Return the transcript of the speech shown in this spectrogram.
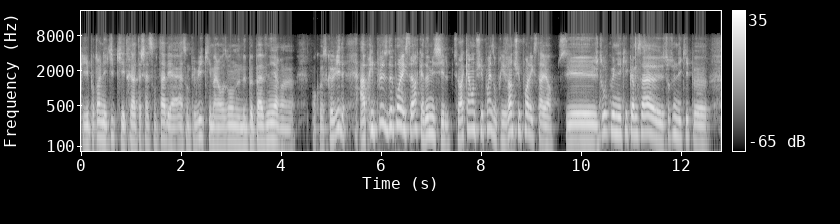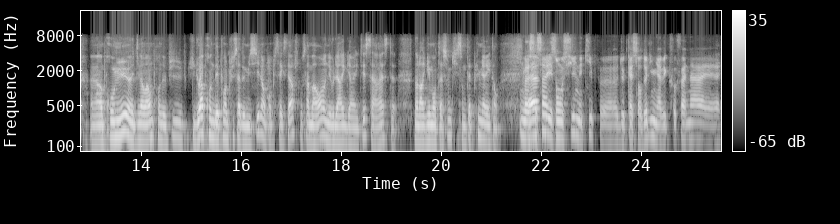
qui est pourtant une équipe qui est très attachée à son stade et à, à son public, qui malheureusement ne, ne peut pas venir euh, pour cause Covid, a pris plus de points à l'extérieur qu'à domicile. Sur leurs 48 points, ils ont pris 28 points à l'extérieur. Je trouve qu'une équipe comme ça, euh, surtout une équipe euh, euh, un promu, euh, qui normalement prend de plus, qui doit prendre des points plus à domicile, en prend plus à l'extérieur, je trouve ça marrant. Au niveau de la régularité, ça reste dans l'argumentation qui sont peut-être plus méritants. Bah, Euh, c'est ça, ils ont aussi une équipe euh, de casseurs de ligne avec Fofana et,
